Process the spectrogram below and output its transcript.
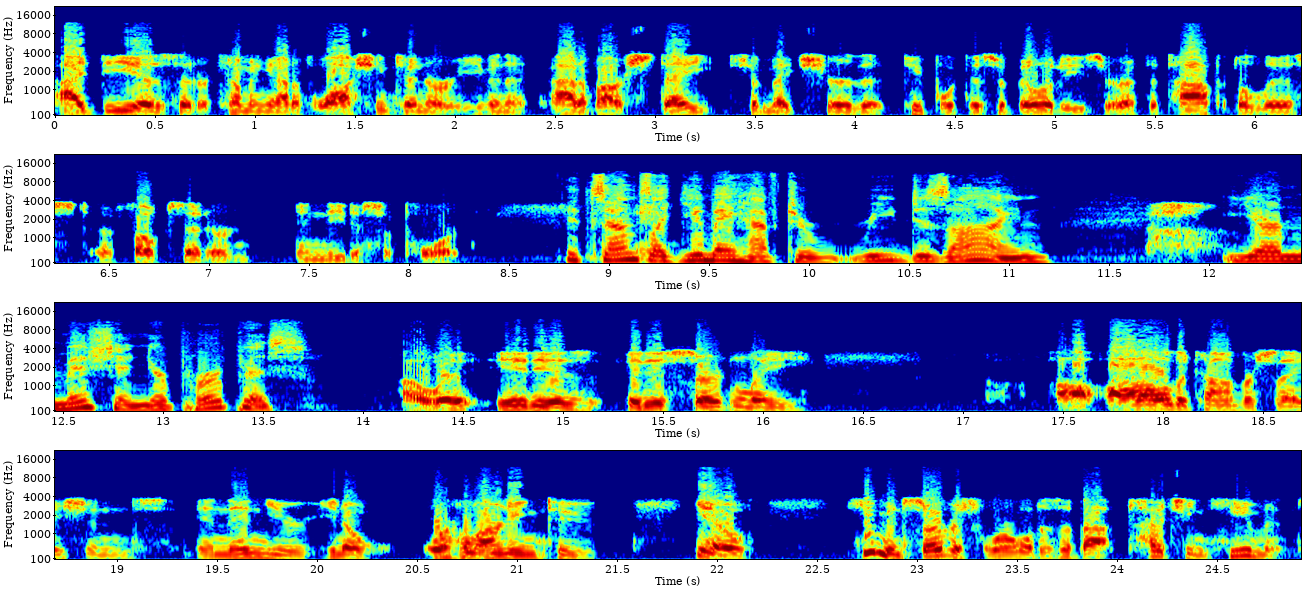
ideas that are coming out of Washington or even out of our state to make sure that people with disabilities are at the top of the list of folks that are in need of support. It sounds and, like you may have to redesign your mission, your purpose. Oh, it, it is. It is certainly all, all the conversations, and then you're, you know, we're learning to, you know, human service world is about touching humans.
